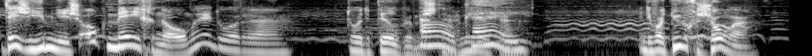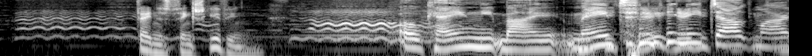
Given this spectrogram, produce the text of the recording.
deze hymne is ook meegenomen hè, door, uh, door de pilgrims oh, naar Amerika. Okay. En die wordt nu gezongen tijdens Thanksgiving. Oké, okay, niet bij mij, niet, nee, nee, niet uit, maar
